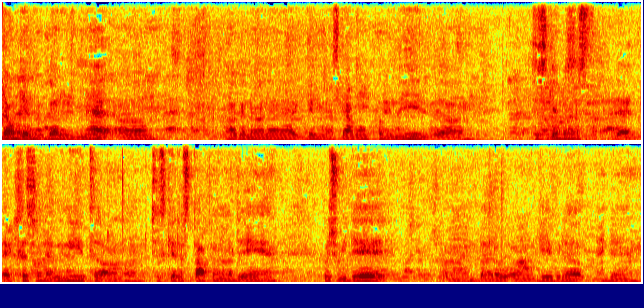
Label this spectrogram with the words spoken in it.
don't get no better than that. Um, on that, giving us that one point lead, um, just giving us that, that cushion that we need to um, just get a stop on the other end, which we did. Um, Battle um, gave it up, and then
